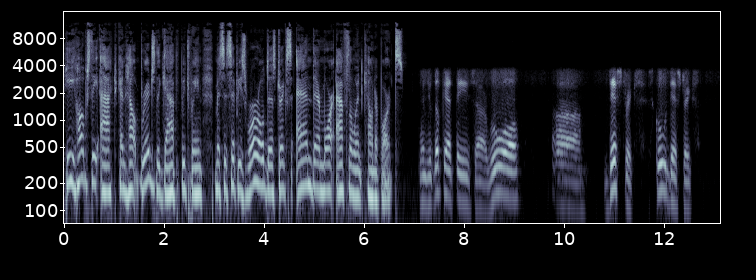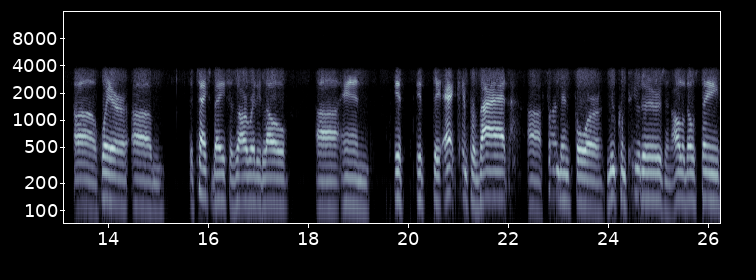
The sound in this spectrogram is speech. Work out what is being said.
he hopes the act can help bridge the gap between Mississippi's rural districts and their more affluent counterparts. When you look at these uh, rural uh, districts, school districts, uh, where um, the tax base is already low, uh, and if if the act can provide uh, funding for new computers and all of those things.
